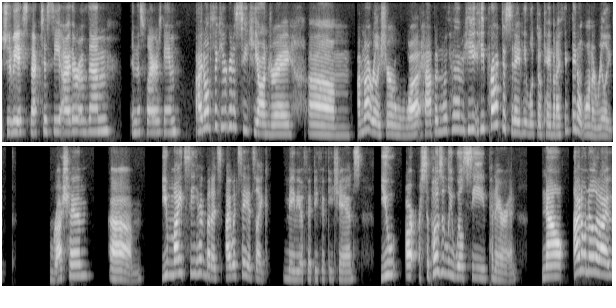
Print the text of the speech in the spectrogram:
should we expect to see either of them in this Flyers game? I don't think you're gonna see K'Andre. Um, I'm not really sure what happened with him. He he practiced today and he looked okay, but I think they don't want to really rush him. Um, you might see him, but it's I would say it's like maybe a 50-50 chance. You are supposedly will see Panarin. Now, I don't know that I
